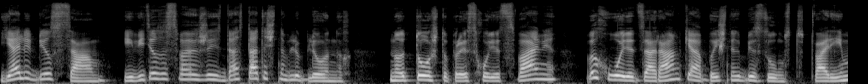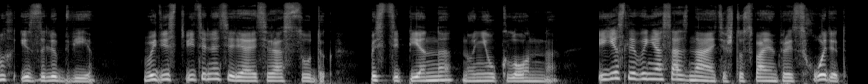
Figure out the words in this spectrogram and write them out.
Я любил сам и видел за свою жизнь достаточно влюбленных, но то, что происходит с вами, выходит за рамки обычных безумств, творимых из-за любви. Вы действительно теряете рассудок, постепенно, но неуклонно. И если вы не осознаете, что с вами происходит,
